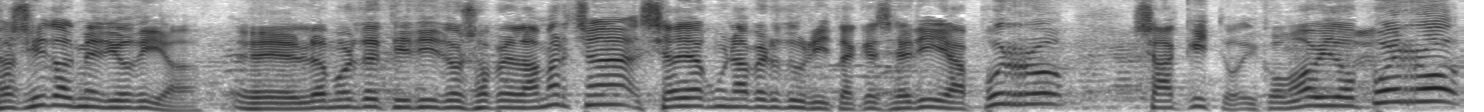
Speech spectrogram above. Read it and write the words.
ha sido al mediodía. Eh, lo hemos decidido sobre la marcha. Si hay alguna verdurita que sería puerro, saquito. Y como ha habido puerro,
